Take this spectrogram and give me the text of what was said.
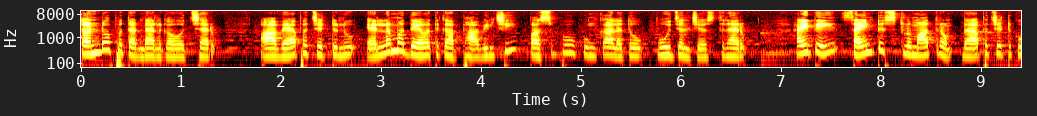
తండోపు తండాలుగా వచ్చారు. ఆ వేప చెట్టును ఎల్లమ్మ దేవతగా భావించి పసుపు కుంకాలతో పూజలు చేస్తున్నారు. అయితే సైంటిస్టులు మాత్రం వేప చెట్టుకు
